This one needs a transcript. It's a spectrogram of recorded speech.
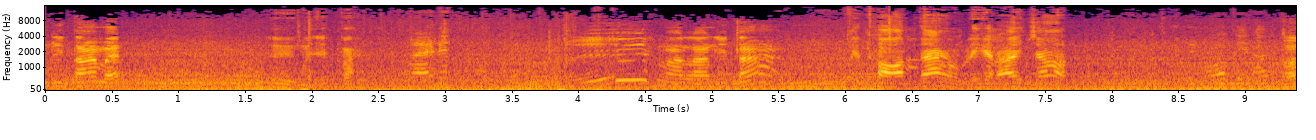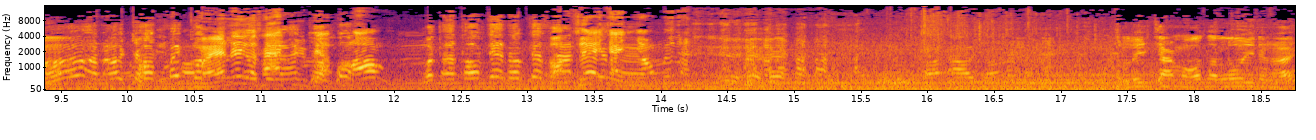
ឡានរីតាមែនអឺមិនអីប៉ះហើយនេះអេមកឡានរីតាគេថតដែរមិនលីគេឲ្យចតអូគេដល់អើអត់ឲ្យចតមិនមែនទេគាត់ថាជួយប្រាក់ប្លង់គាត់ថាថតទេថតទេអត់ចេះចាញ់ខ្ញុំទេណាលីចាំរត់ដល់លុយហ្នឹងហើយ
